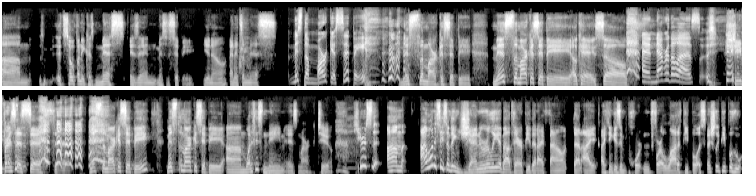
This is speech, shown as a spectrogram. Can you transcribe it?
Um, it's so funny because Miss is in Mississippi, you know, and it's a Miss. Miss the Marcusippi. Miss the Marcusippi. Miss the Marcusippi. Okay, so and nevertheless, she persisted. Miss the Marcusippi. Miss the Marcusippi. Um, what if his name is Mark too? Here's the um I want to say something generally about therapy that I found that I, I think is important for a lot of people, especially people who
